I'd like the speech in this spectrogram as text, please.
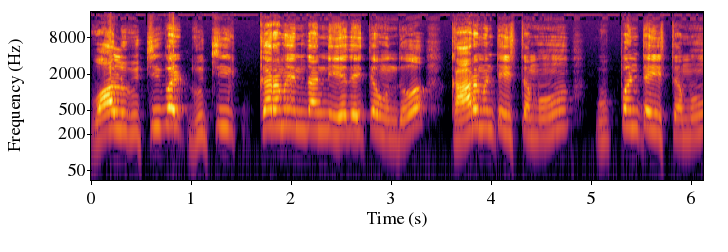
వాళ్ళు రుచి రుచికరమైన దాన్ని ఏదైతే ఉందో కారం అంటే ఇష్టము ఉప్పు అంటే ఇష్టము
